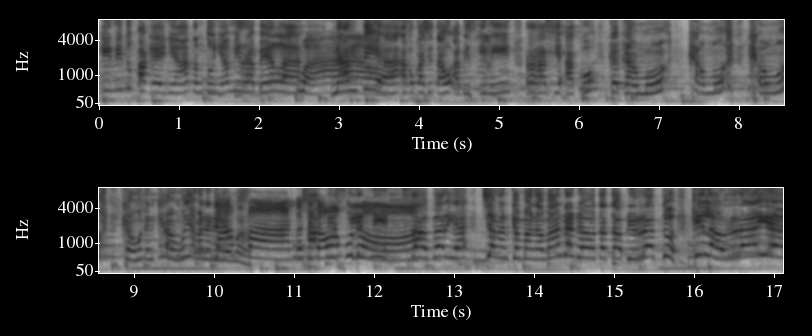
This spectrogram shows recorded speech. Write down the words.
Ini tuh pakainya tentunya Mirabella. Wow. Nanti ya aku kasih tahu abis ini rahasia aku ke kamu, kamu, kamu, kamu dan kamu yang ada di rumah. Kapan? Kasih tahu Abis aku ini, dong. sabar ya, jangan ke mana-mana dong, tetap di Ratu Kilau Raya.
